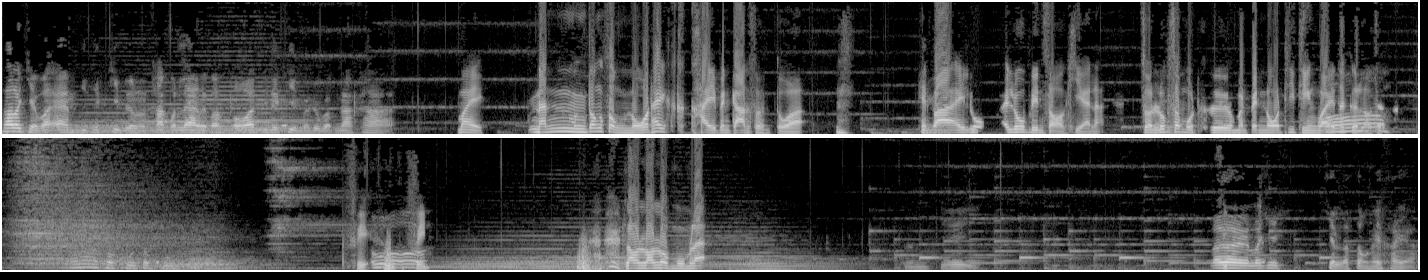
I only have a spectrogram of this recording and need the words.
ถ้าเราเขียนว่าแอมดีเทคทีฟเราฆ่าคนแรกเลยป่ะ เพราะว่าดีเทคทีฟมันดูแบบน่าฆ่า ไม่นั้นมึงต้องส่งโน้ตให้ใครเป็นการส่วนตัว เห็นปะไอ้รูปไอ้รูปดินสอเขียนอะส่วนรูปสมุดคือมันเป็นโน้ตที่ทิ้งไว้ถ้าเกิดเราจะอ๋อโซคูโซคูฟิโอ้ฟิเราเราหลบมุมแล้ว เราเลยเราจะเขียนแล้วส่งให้ใครอะ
